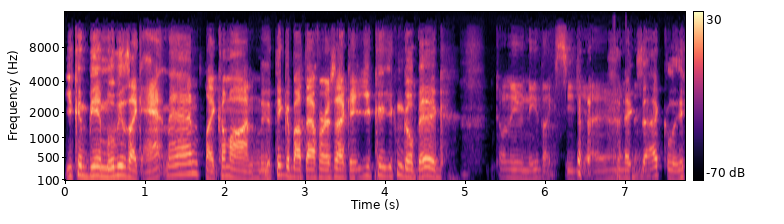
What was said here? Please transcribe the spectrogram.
you can be in movies like Ant Man. Like, come on, think about that for a second. You can you can go big. Don't even need like CGI or exactly.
